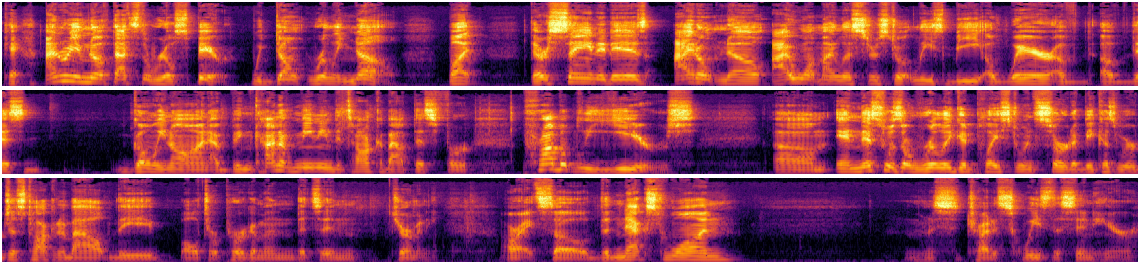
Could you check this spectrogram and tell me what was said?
Okay. I don't even know if that's the real spear. We don't really know. But they're saying it is. I don't know. I want my listeners to at least be aware of, of this going on. I've been kind of meaning to talk about this for probably years. Um, and this was a really good place to insert it because we were just talking about the altar Pergamon that's in Germany. All right, so the next one, I'm going to try to squeeze this in here.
